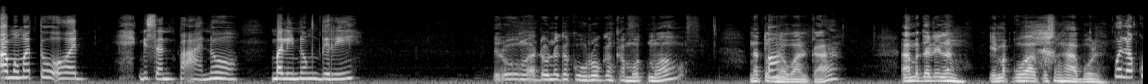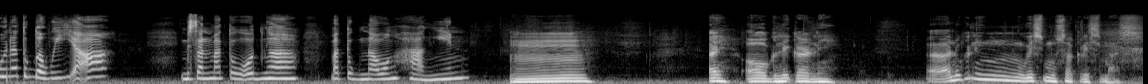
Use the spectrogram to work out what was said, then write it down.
Amo matuod. Bisan paano, malinong diri. Pero nga daw nagakurog ang kamot mo. ah. Natugnawan ka? Ah, madali lang. Kay makuha ako sang habol. Wala ko natugdawi ah. Bisan matuod nga, matugnaw ang hangin. Hmm. Ay, oh, gali Carly. Ah, ano galing wish mo sa Christmas?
